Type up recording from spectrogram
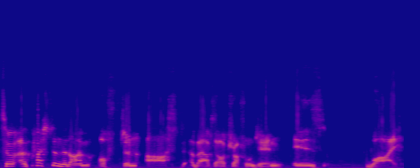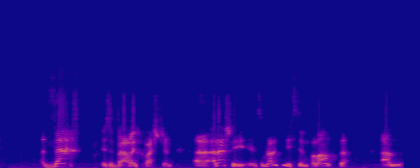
So, a question that I'm often asked about our truffle gin is why? That is a valid question. Uh, and actually, it's a relatively simple answer. Um,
